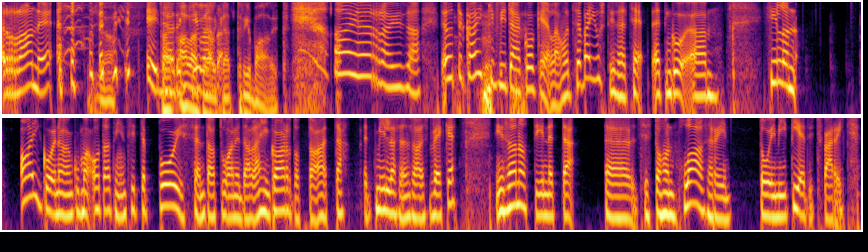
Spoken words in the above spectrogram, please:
Rane. Ja, Ei tai näytä kivalta. tribaalit. Ai herra isä. No, mutta kaikki pitää kokeilla. Mutta sepä justiinsa, että, se, että niinku, äh, silloin aikoinaan, kun mä otatin sitten pois sen tatuoinnin tai lähdin kartottaa, että, että millä sen saisi veke, niin sanottiin, että äh, siis tuohon laaseriin toimii tietyt värit.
